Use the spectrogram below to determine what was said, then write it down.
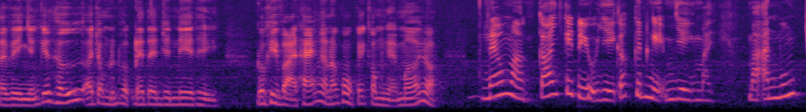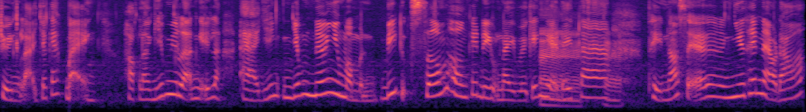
Tại vì những cái thứ ở trong lĩnh vực data engineer thì đôi khi vài tháng là nó có một cái công nghệ mới rồi. Nếu mà có cái điều gì có kinh nghiệm gì mà mà anh muốn truyền lại cho các bạn hoặc là giống như là anh nghĩ là à giống nếu như mà mình biết được sớm hơn cái điều này về cái nghề à, data à. thì nó sẽ như thế nào đó.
